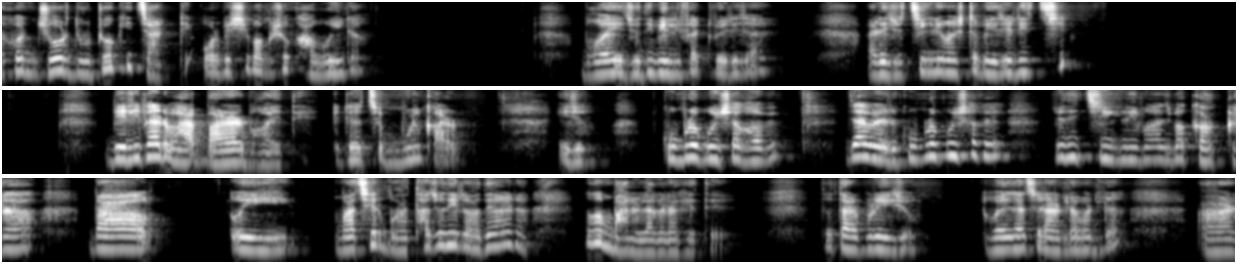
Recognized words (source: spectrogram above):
এখন জোর দুটো কি চারটে, ওর বেশি মাংস খাবোই না। ভয়ে যদি বেলি ফ্যাট বেড়ে যায়, আর এই যে চিংড়ি মাছটা ভেজে নিচ্ছি বেলি ফ্যাট বাড়ার ভয়তে। এটা হচ্ছে মূল কারণ। এই যে কুমড়ো শাক হবে। বলেন, কুমড়ো শাকে যদি চিংড়ি মাছ বা কাঁকড়া বা ওই মাছের মাথা যদি না দেওয়া হয় না, একদম ভালো লাগে না খেতে। তো তারপরে এই যে হয়ে গেছে রান্না বান্না আর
